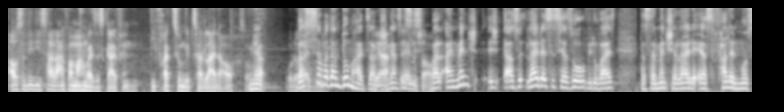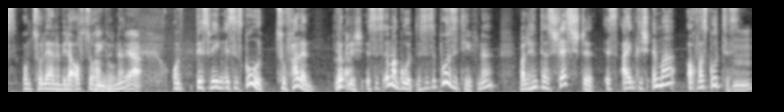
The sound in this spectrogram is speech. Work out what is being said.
Außer die, die es halt einfach machen, weil sie es geil finden. Die Fraktion gibt es halt leider auch. So. Ja. Oder das ist aber dann Dummheit, sage Ja, ich ganz ehrlich. Weil ein Mensch, ich, also leider ist es ja so, wie du weißt, dass der Mensch ja leider erst fallen muss, um zu lernen, wieder aufzurampeln. Ne? ja. Und deswegen ist es gut, zu fallen. Wirklich, es ist immer gut, es ist positiv, ne? Weil hinter das Schlechteste ist eigentlich immer auch was Gutes. Mhm.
